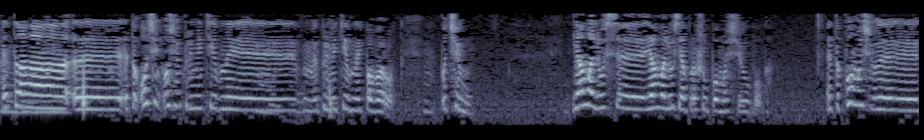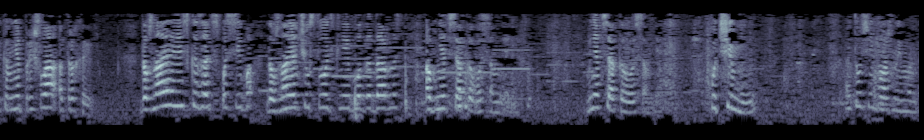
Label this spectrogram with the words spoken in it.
Это, э, это очень-очень примитивный, примитивный поворот. Почему? Я молюсь, э, я молюсь, я прошу помощи у Бога. Эта помощь э, ко мне пришла от Рахель. Должна я ей сказать спасибо, должна я чувствовать к ней благодарность, а вне всякого сомнения. Вне всякого сомнения. Почему? Это очень важный момент.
